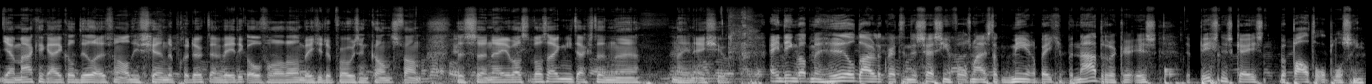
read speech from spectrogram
ja, maak ik eigenlijk al deel uit van al die verschillende producten. En weet ik overal wel een beetje de pros en cons van. Dus nee, het was, was eigenlijk niet echt een, nee, een issue. Eén ding wat me heel duidelijk werd in de sessie, en volgens mij is ook meer een beetje benadrukken, is de business case bepaalt de oplossing.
